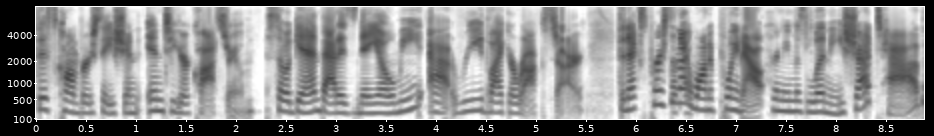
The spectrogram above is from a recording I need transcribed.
this conversation into your classroom. So, again, that is Naomi at Read like a rock star. The next person I want to point out, her name is LaNesha Tabb,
